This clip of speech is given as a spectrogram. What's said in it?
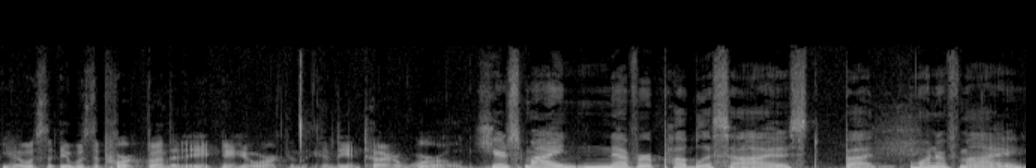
You know, it was the, it was the pork bun that ate New York and the, and the entire world. Here's my never publicized, but one of my.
